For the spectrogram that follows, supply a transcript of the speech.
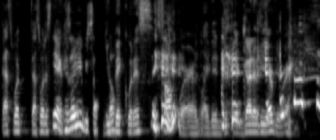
That's what that's what it Yeah, stands 'cause for. they're Ubisoft? Ubiquitous software. Like they're, they're gonna be everywhere.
